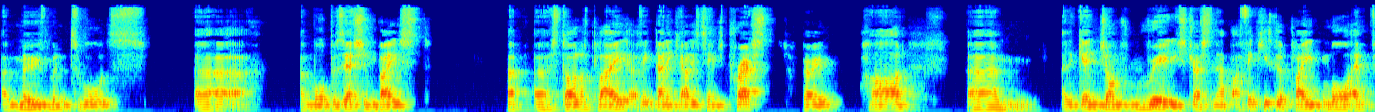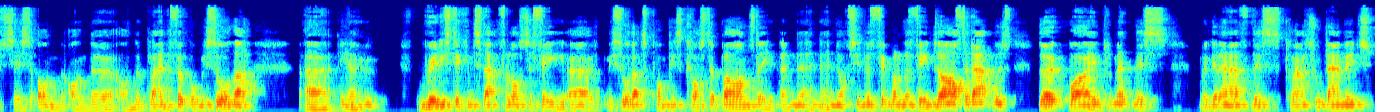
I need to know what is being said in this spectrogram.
a movement towards uh, a more possession based uh, uh, style of play. I think Danny Cowley's team's pressed very hard. Um, and again, John's really stressing that, but I think he's going to play more emphasis on on the on the playing of football. We saw that, uh, you know, really sticking to that philosophy. Uh, we saw that to Pompey's cost at Barnsley, and and, and obviously the one of the themes after that was that I implement this. We're going to have this collateral damage.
